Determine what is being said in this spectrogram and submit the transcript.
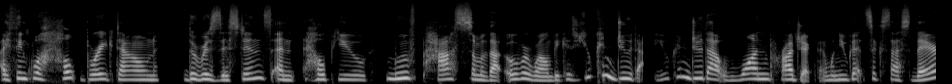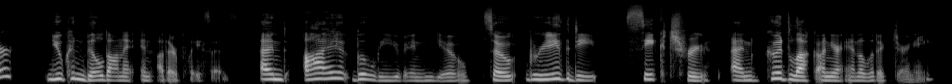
I think will help break down the resistance and help you move past some of that overwhelm because you can do that. You can do that one project. And when you get success there, you can build on it in other places. And I believe in you. So breathe deep, seek truth, and good luck on your analytic journey.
